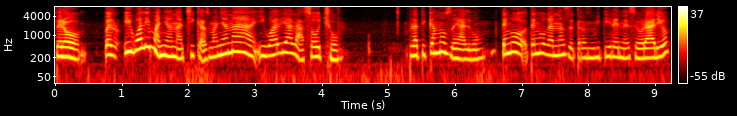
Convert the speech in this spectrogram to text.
Pero, pero igual y mañana, chicas, mañana igual y a las 8 platicamos de algo. Tengo, tengo ganas de transmitir en ese horario.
